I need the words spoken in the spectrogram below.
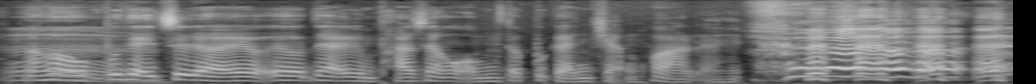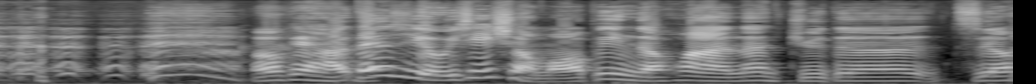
然后补铁治疗又又在爬山，我们都不敢讲话了。OK，好。但是有一些小毛病的话，那觉得只要。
